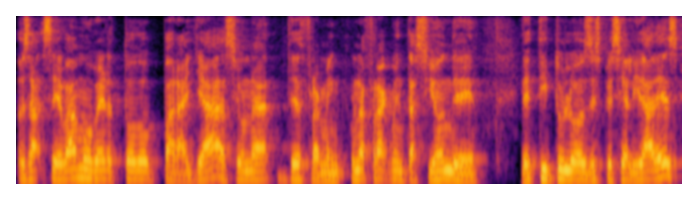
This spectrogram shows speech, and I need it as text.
o sea, se va a mover todo para allá, hacia una, una fragmentación de, de títulos, de especialidades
